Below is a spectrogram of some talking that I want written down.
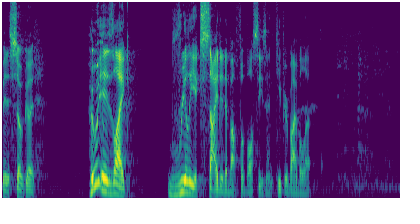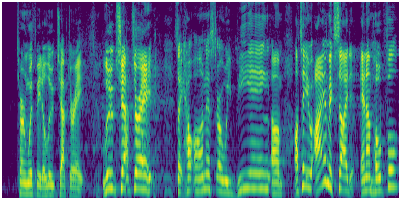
Man, it's so good. Who is like really excited about football season? Keep your Bible up. Turn with me to Luke chapter 8. Luke chapter 8. It's like, how honest are we being? Um, I'll tell you, I am excited and I'm hopeful.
